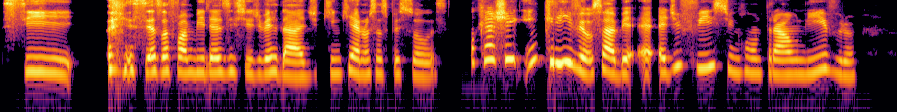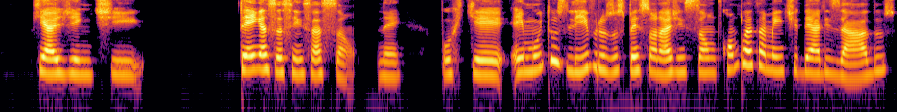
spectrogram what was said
se, se essa família existia de verdade, quem que eram essas pessoas. O que eu achei incrível, sabe? É, é difícil encontrar um livro que a gente tem essa sensação, né? Porque em muitos livros os personagens são completamente idealizados,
